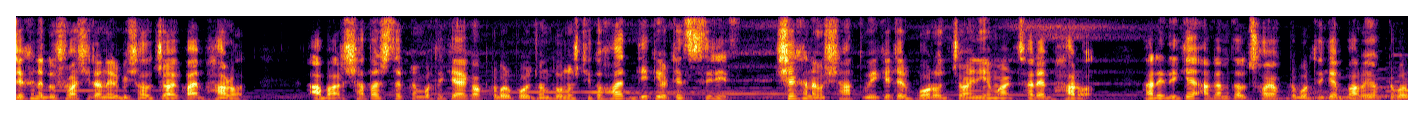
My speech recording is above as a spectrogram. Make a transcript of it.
যেখানে দুশো আশি রানের বিশাল জয় পায় ভারত। আবার সাতাশ সেপ্টেম্বর থেকে এক অক্টোবর পর্যন্ত অনুষ্ঠিত হয় দ্বিতীয় টেস্ট সিরিজ। সেখানেও সাত উইকেটের বড় জয় নিয়ে মাঠ ছাড়ে ভারত। আর এদিকে আগামীকাল ছয় অক্টোবর থেকে বারোই অক্টোবর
